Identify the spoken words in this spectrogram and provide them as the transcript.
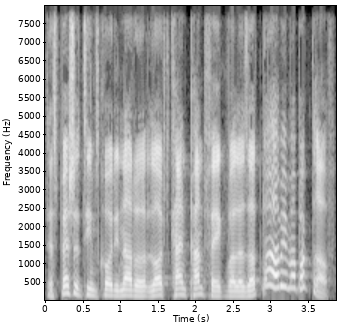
Der Special Teams Koordinator läuft kein Punt Fake, weil er sagt, na, hab ich mal Bock drauf.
